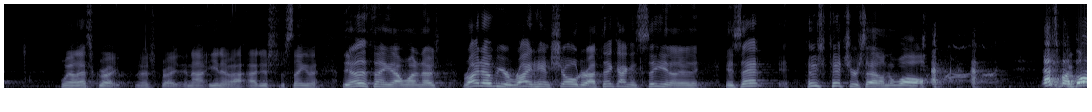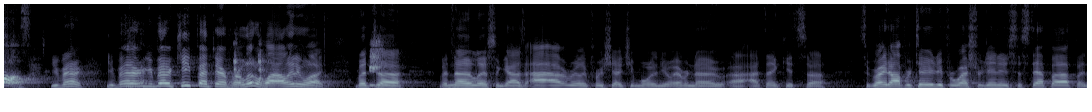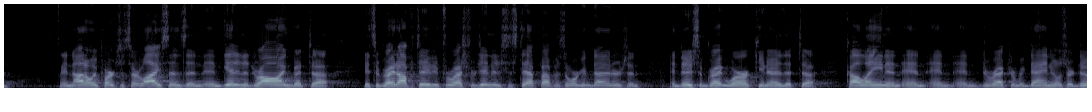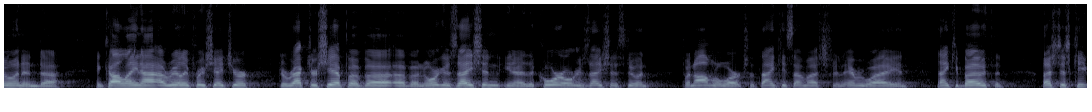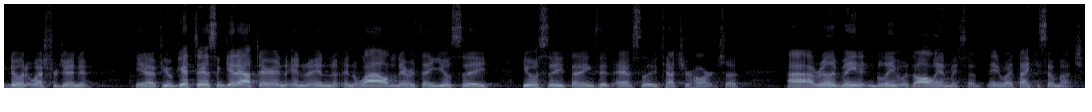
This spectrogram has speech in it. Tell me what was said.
Well, that's great. That's great. And I, you know, I, I just was thinking, the other thing I want to know is right over your right hand shoulder, I think I can see it. Is that, whose picture is that on the wall? That's my boss. You better, you better, you better keep that there for a little while anyway. But, uh, but no, listen, guys, I, I really appreciate you more than you'll ever know. I, I think it's, uh, it's a great opportunity for West Virginians to step up and, and not only purchase their license and, and get in the drawing, but, uh, it's a great opportunity for West Virginians to step up as organ donors and, and do some great work, you know, that, uh, Colleen and, and, and, and Director McDaniels are doing. And, uh, and Colleen, I, I really appreciate your directorship of, uh, of an organization, you know, the core organization is doing phenomenal work. So thank you so much in every way, and thank you both. And let's just keep doing it, West Virginia. You know, if you'll get this and get out there in, in, in, in the wild and everything, you'll see, you'll see things that absolutely touch your heart. So I really mean it and believe it with all in me. So anyway, thank you so much.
